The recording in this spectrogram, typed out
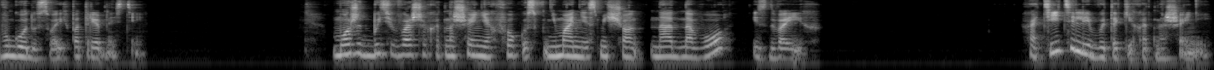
в угоду своих потребностей. Может быть, в ваших отношениях фокус внимания смещен на одного из двоих? Хотите ли вы таких отношений?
